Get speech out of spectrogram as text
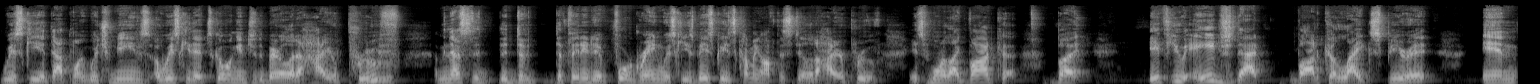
whiskey at that point, which means a whiskey that's going into the barrel at a higher proof. Mm-hmm. I mean, that's the, the de- definitive for grain whiskey is basically it's coming off the still at a higher proof. It's more like vodka. But if you age that vodka like spirit in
